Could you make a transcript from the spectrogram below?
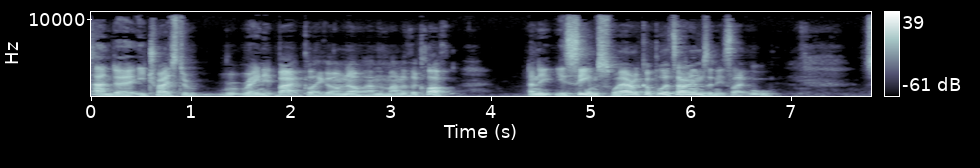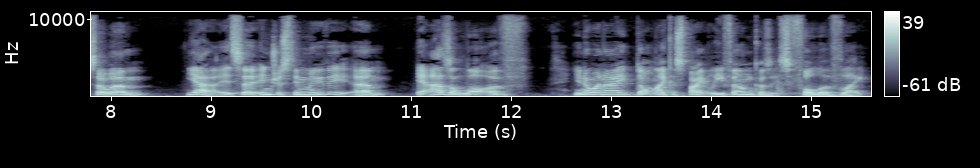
and uh, he tries to r- rein it back, like, "Oh no, I'm the man of the cloth," and he, you see him swear a couple of times, and it's like, "Ooh." So, um, yeah, it's an interesting movie. Um, it has a lot of, you know, when I don't like a Spike Lee film because it's full of like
